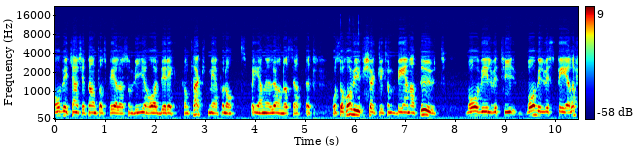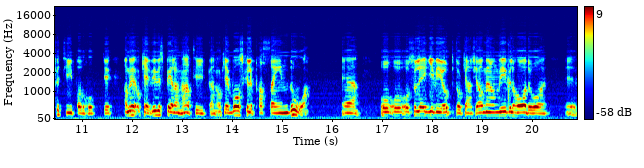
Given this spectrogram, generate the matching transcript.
Har vi kanske ett antal spelare som vi har direktkontakt med på något, på ena eller andra sättet? Och så har vi försökt liksom benat ut vad vill vi, ty, vad vill vi spela för typ av hockey? Ja, men okej, okay, vi vill spela den här typen. Okej, okay, vad skulle passa in då? Eh, och, och, och, så lägger vi upp då kanske, ja men om vi vill ha då eh,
